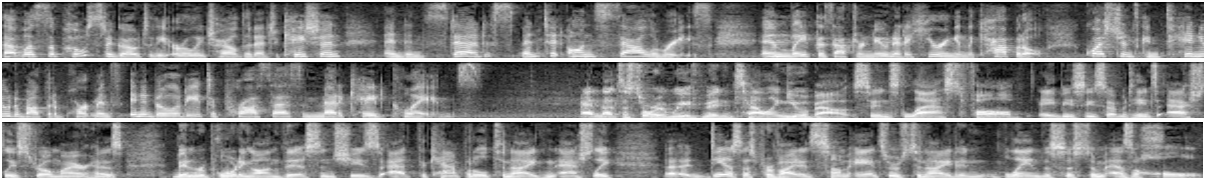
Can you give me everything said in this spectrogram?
that was supposed to go to the early childhood education and instead spent it on salaries. And late this afternoon at a hearing in the Capitol, questions continued about the department's inability to process Medicaid claims. And that's a story we've been telling you about since last fall. ABC 17's Ashley Strohmeyer has been reporting on this, and she's at the Capitol tonight. And Ashley, uh, DSS provided some answers tonight and blamed the system as a whole.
